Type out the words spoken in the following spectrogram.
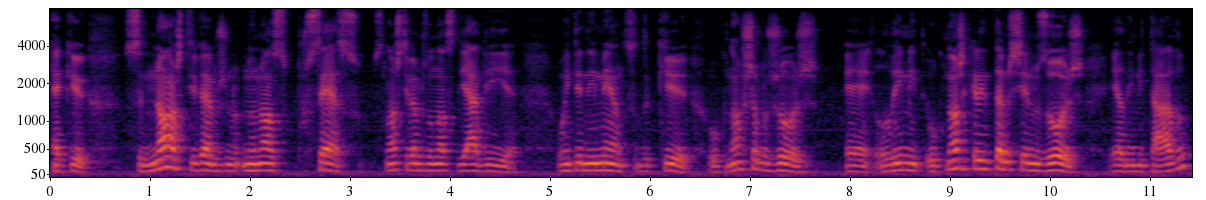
é que se nós tivermos no nosso processo, se nós tivermos no nosso dia a dia o entendimento de que o que nós somos hoje é limite, o que nós acreditamos sermos hoje é limitado,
